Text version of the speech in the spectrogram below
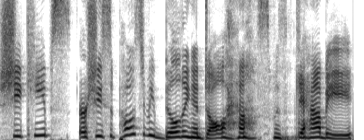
She keeps, or she's supposed to be building a dollhouse with Gabby.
